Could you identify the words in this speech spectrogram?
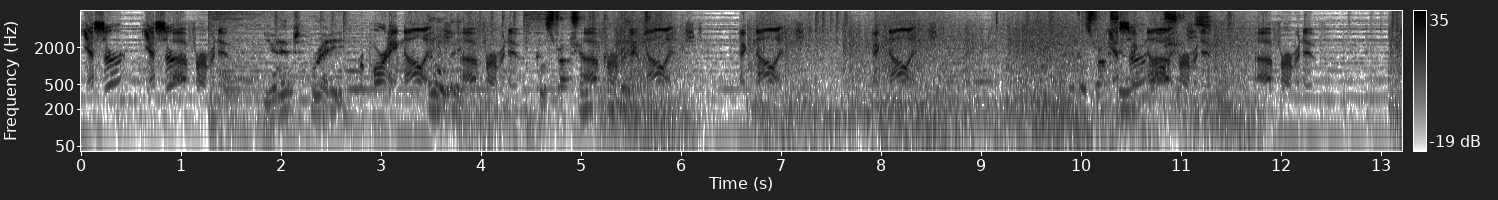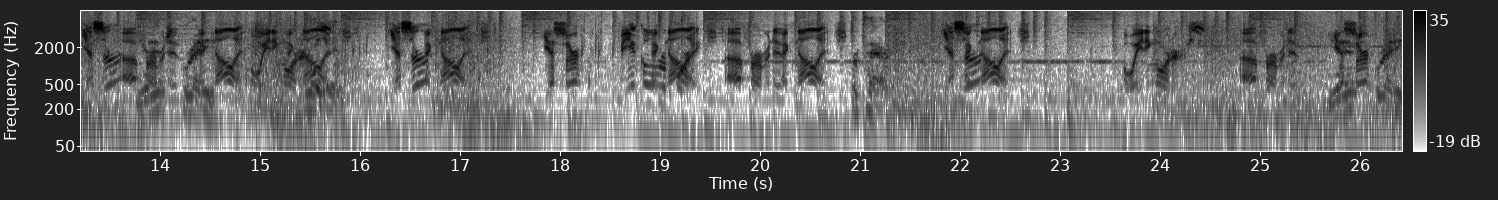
Yes, sir. Yes, sir. Affirmative. Unit ready. Reporting. Acknowledged. Building. Affirmative. Construction Affirmative. complete. Acknowledged. Acknowledged. Acknowledged. Construction Yes, sir. options. Affirmative. Affirmative. Yes, sir. Affirmative. ready. Acknowledged. Awaiting order. Building. Acknowledged. Yes, sir. Acknowledged. Yes, sir. Vehicle acknowledged. Affirmative. Acknowledged. Preparing. Yes, sir. Acknowledged. Awaiting orders. Affirmative. Yes, sir. ready.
